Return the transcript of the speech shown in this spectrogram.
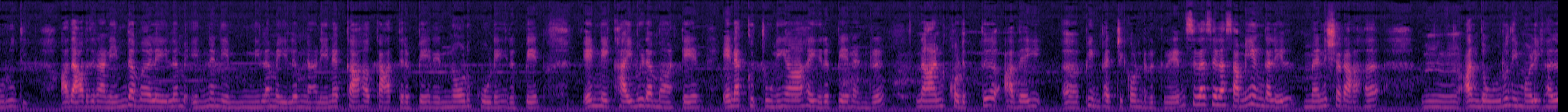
உறுதி. அதாவது நான் எந்த வேளையிலும் என்ன நிலைமையிலும் நான் எனக்காக காத்திருப்பேன் என்னோடு கூட இருப்பேன் என்னை கைவிட மாட்டேன் எனக்கு துணையாக இருப்பேன் என்று நான் கொடுத்து அதை பின்பற்றி கொண்டிருக்கிறேன். சில சில சமயங்களில் மனுஷராக அந்த உறுதிமொழிகள்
